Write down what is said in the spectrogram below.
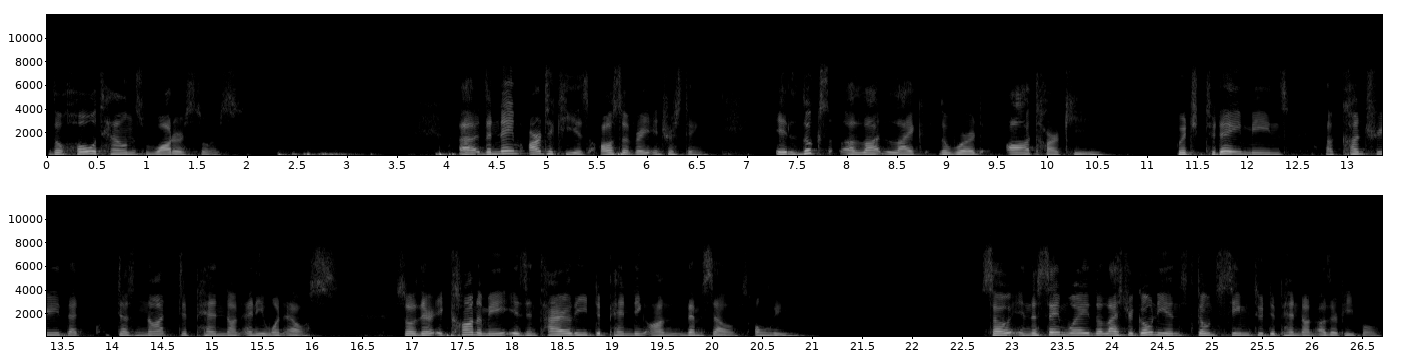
the whole town's water source. Uh, the name Artaki is also very interesting. It looks a lot like the word autarky, which today means a country that does not depend on anyone else. So their economy is entirely depending on themselves only. So in the same way, the Laestrygonians don't seem to depend on other people.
